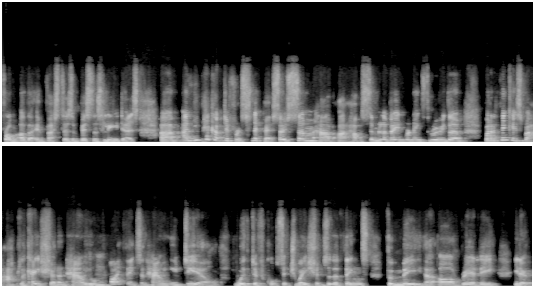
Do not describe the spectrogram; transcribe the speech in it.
from other investors and business leaders. Um, and you pick up different snippets. So some have uh, have a similar vein running through them, but I think it's about application and how you mm-hmm. apply things and how you deal with difficult situations. Are the things for me that are really you know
